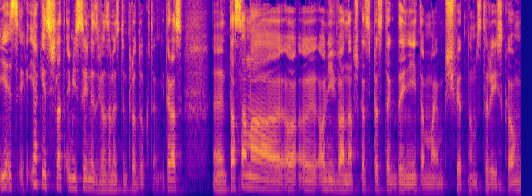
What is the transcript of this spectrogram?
jest, jaki jest ślad emisyjny związany z tym produktem. I teraz e, ta sama oliwa na przykład z pestek dyni, tam mają świetną styryjską, e,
